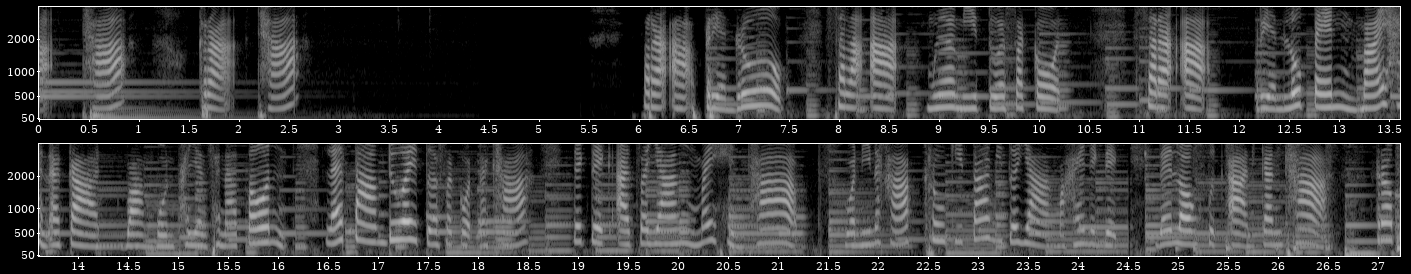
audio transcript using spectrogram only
ะทะกระทะ สระอะเปลี่ยนรูป สระอะเมื่อมีตัวสะกด สระอะเปลี่ยนรูปเป็นไม้หันอากาศวางบนพยัญชนะต้น และตามด้วยตัวสะกดนะคะ เด็กๆอาจจะยังไม่เห็นภาพ วันนี้นะคะ ครูกีตาร์มีตัวอย่างมาให้เด็กๆ ได้ลองฝึกอ่านกันค่ะ เราไป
